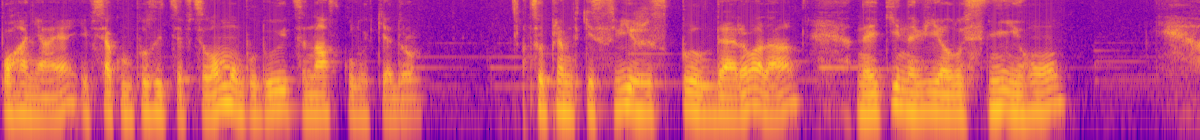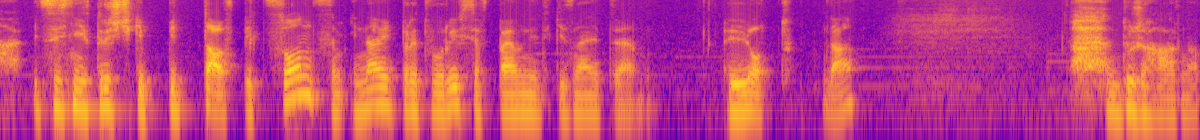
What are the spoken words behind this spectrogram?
поганяє, і вся композиція в цілому будується навколо кедру. Це прям такий свіжий спил дерева, да? на який навіяло снігу. І цей сніг трішечки підтав під сонцем і навіть перетворився в певний такий, знаєте, льот. Да? Дуже гарно.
